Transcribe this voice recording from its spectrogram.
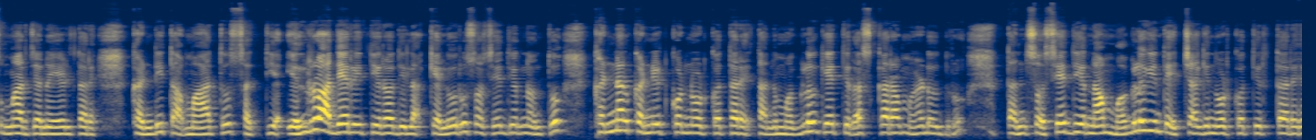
ಸುಮಾರು ಜನ ಹೇಳ್ತಾರೆ. ಖಂಡಿತ ಮಾತು ಸತ್ಯ. ಎಲ್ಲರೂ ಅದೇ ರೀತಿ ಇರೋದಿಲ್ಲ. ಕೆಲವರು ಸೊಸೆದಿರ್ನಂತೂ ಕಣ್ಣಲ್ಲಿ ಕಣ್ಣಿಟ್ಕೊಂಡು ನೋಡ್ಕೋತಾರೆ. ತನ್ನ ಮಗಳಿಗೆ ತಿರಸ್ಕಾರ ಮಾಡಿದ್ರು. ತನ್ನ ಸೊಸೆದಿರ್ನ ಮಗಳಿಗಿಂತ ಹೆಚ್ಚಾಗಿ ನೋಡ್ಕೊತಿರ್ತಾರೆ.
